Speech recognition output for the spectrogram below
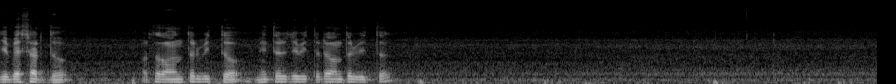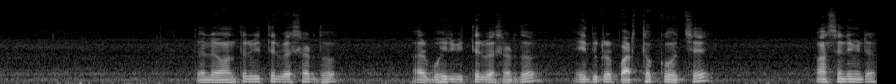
যে ব্যাসার্ধ, অর্থাৎ অন্তর্বৃত্ত ভিতরে যে বৃত্তটা অন্তর্বৃত্ত, তাহলে অন্তর্বৃত্তের ব্যাসার্ধ আর বহির্বৃত্তের ব্যাসার্ধ, এই দুটোর পার্থক্য হচ্ছে পাঁচ সেন্টিমিটার।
